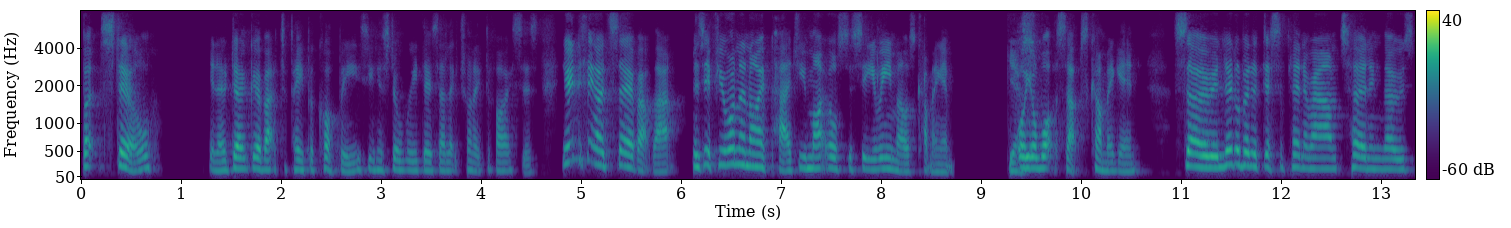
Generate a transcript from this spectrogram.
But still, you know, don't go back to paper copies. You can still read those electronic devices. The only thing I'd say about that is if you're on an iPad, you might also see your emails coming in yes. or your WhatsApps coming in. So a little bit of discipline around turning those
